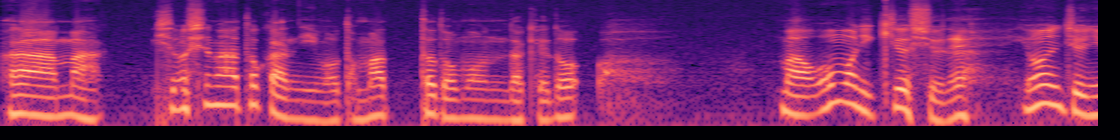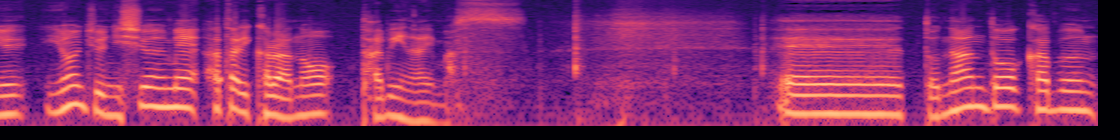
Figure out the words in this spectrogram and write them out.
あまあ、広島とかにも泊まったと思うんだけど、まあ、主に九州ね、42, 42週目あたりからの旅になります。えー、っと、何度か分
